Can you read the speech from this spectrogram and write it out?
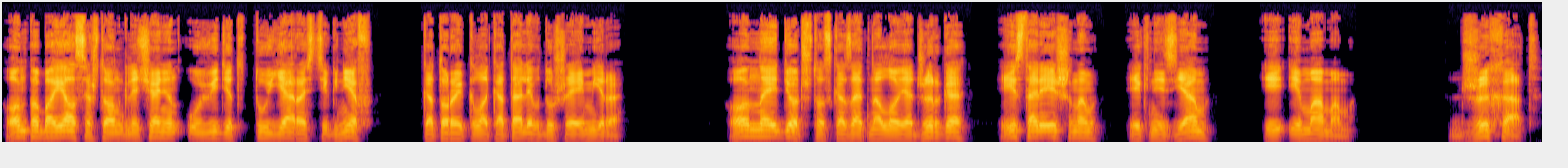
он побоялся, что англичанин увидит ту ярость и гнев, которые клокотали в душе эмира. Он найдет, что сказать на Лоя Джирга и старейшинам, и князьям, и имамам. Джихад.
